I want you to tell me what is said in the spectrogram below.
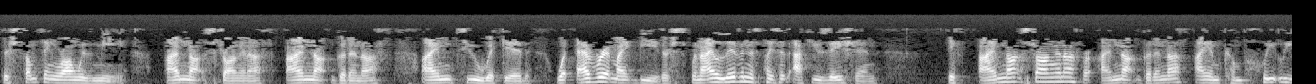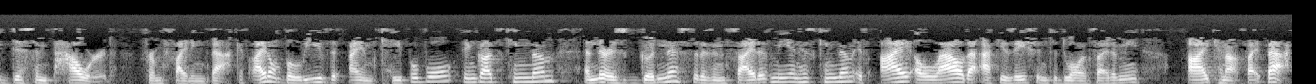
there's something wrong with me. I'm not strong enough. I'm not good enough. I'm too wicked, whatever it might be. There's, when I live in this place of accusation, if I'm not strong enough or I'm not good enough, I am completely disempowered from fighting back. If I don't believe that I am capable in God's kingdom and there is goodness that is inside of me in His kingdom, if I allow that accusation to dwell inside of me, I cannot fight back.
